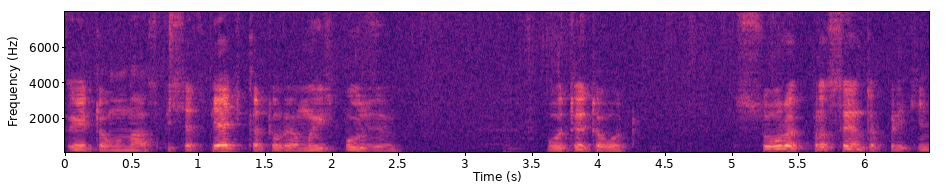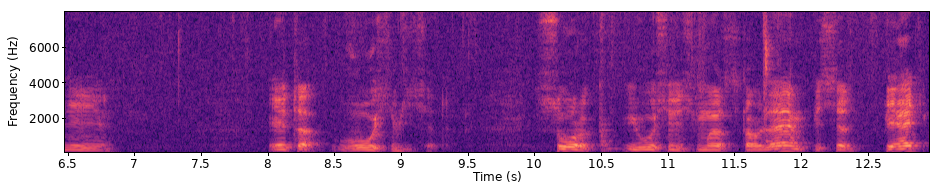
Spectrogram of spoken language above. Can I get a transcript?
это у нас 55, которое мы используем. Вот это вот 40% притянения. Это 80. 40 и 80 мы оставляем, 55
